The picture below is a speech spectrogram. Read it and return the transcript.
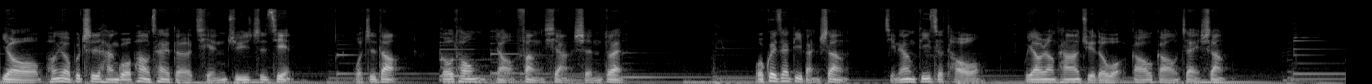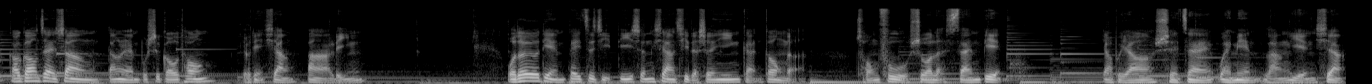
有朋友不吃韩国泡菜的前居之鉴，我知道沟通要放下身段。我跪在地板上，尽量低着头，不要让他觉得我高高在上。高高在上当然不是沟通，有点像霸凌。我都有点被自己低声下气的声音感动了，重复说了三遍：“要不要睡在外面廊檐下？”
